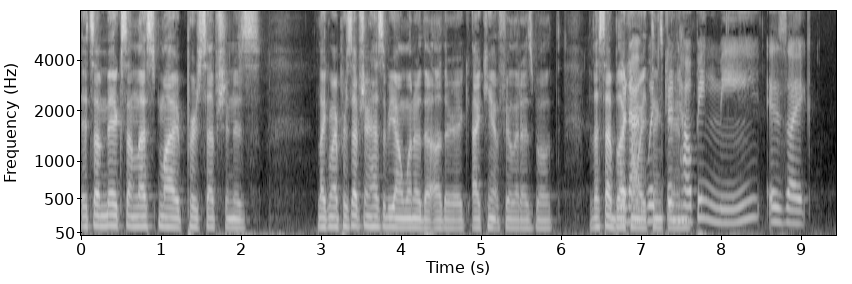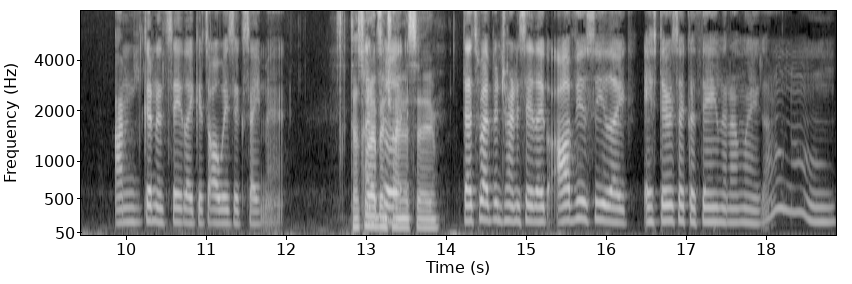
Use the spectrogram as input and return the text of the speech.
it's a mix unless my perception is like my perception has to be on one or the other. I, I can't feel it as both. But that's that black what and I, white what's thinking. been helping me is like i'm gonna say like it's always excitement That's what I've been until- trying to say. that's what i've been trying to say like obviously like if there's like a thing that i'm like i don't know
